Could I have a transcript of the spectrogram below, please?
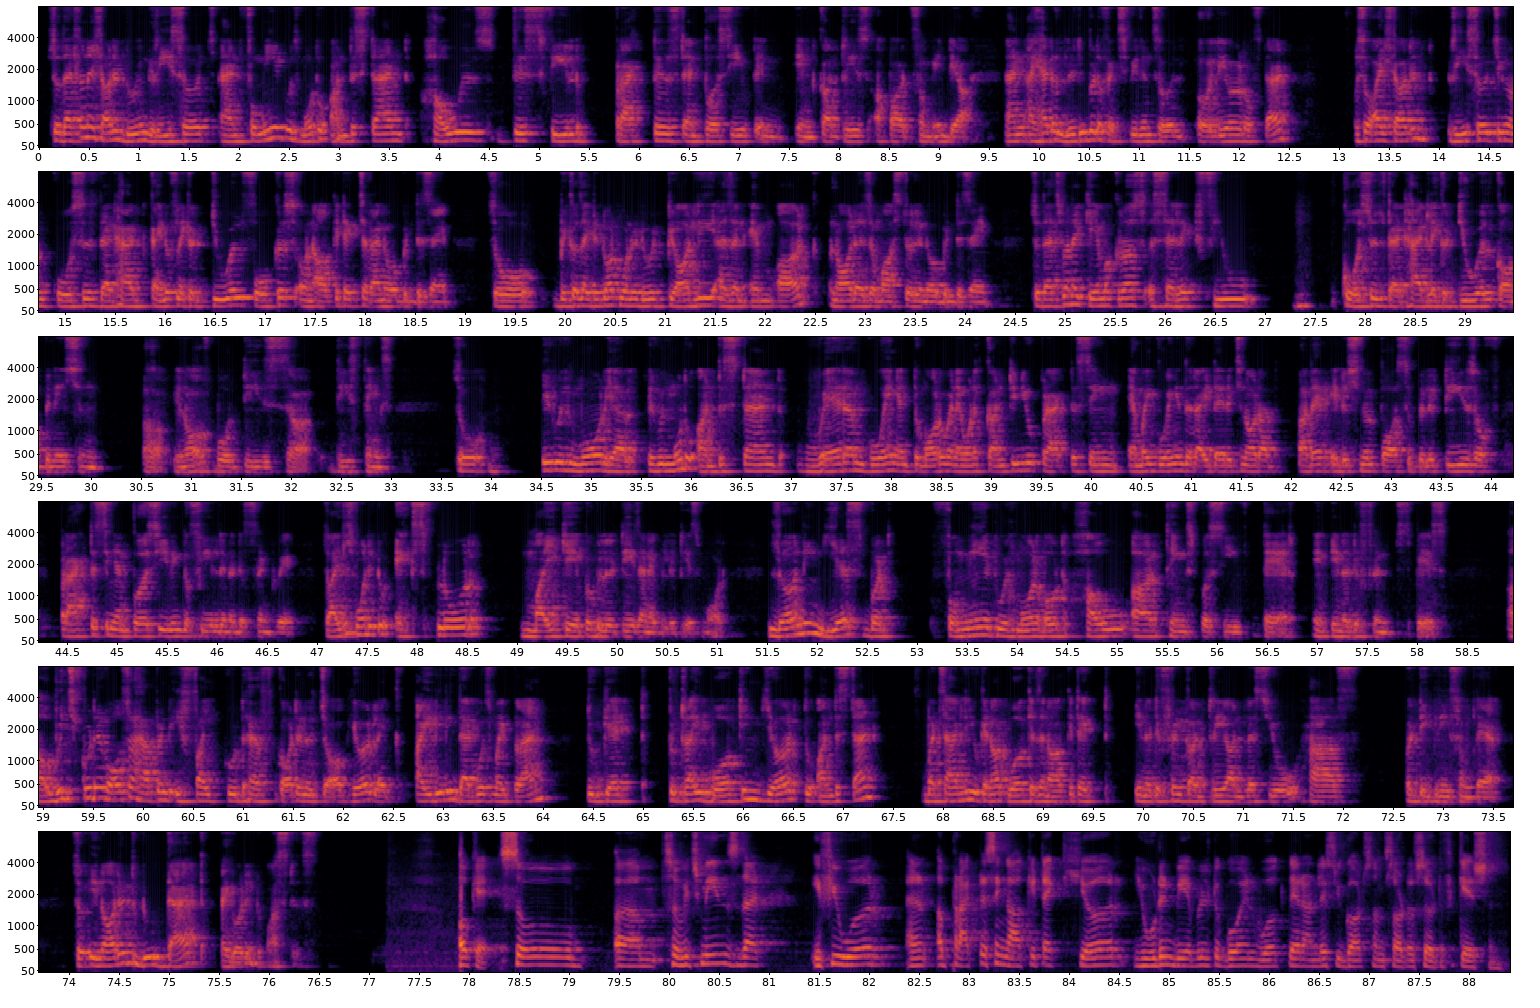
So that's when I started doing research. And for me, it was more to understand how is this field practiced and perceived in, in countries apart from India. And I had a little bit of experience earlier of that so I started researching on courses that had kind of like a dual focus on architecture and urban design. So because I did not want to do it purely as an MArch nor as a master in urban design. So that's when I came across a select few courses that had like a dual combination, uh, you know, of both these uh, these things. So it will more yeah it will more to understand where i'm going and tomorrow when i want to continue practicing am i going in the right direction or are, are there additional possibilities of practicing and perceiving the field in a different way so i just wanted to explore my capabilities and abilities more. Learning yes but for me it was more about how are things perceived there in, in a different space uh, which could have also happened if i could have gotten a job here. Like ideally that was my plan to get to try working here to understand. But sadly you cannot work as an architect in a different country unless you have a degree from there. So in order to do that i got into masters okay so um, so which means that if you were an, a practicing architect here you wouldn't be able to go and work there unless you got some sort of certification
